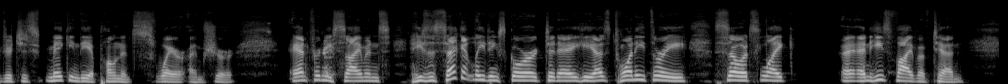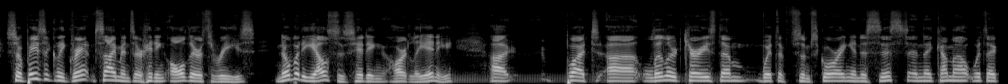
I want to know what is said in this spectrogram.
which is making the opponents swear, I'm sure. Anfernee Simons, he's the second leading scorer today. He has 23. So it's like and he's five of 10. So basically, Grant and Simons are hitting all their threes. Nobody else is hitting hardly any. Uh, but uh, Lillard carries them with some scoring and assists, and they come out with a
